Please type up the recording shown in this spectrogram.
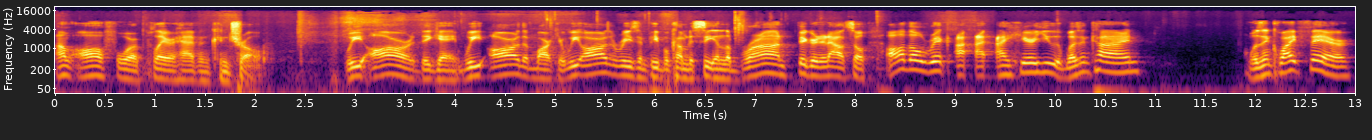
I'm all for a player having control. We are the game. We are the market. We are the reason people come to see. And LeBron figured it out. So although Rick, I, I, I hear you. It wasn't kind, wasn't quite fair.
